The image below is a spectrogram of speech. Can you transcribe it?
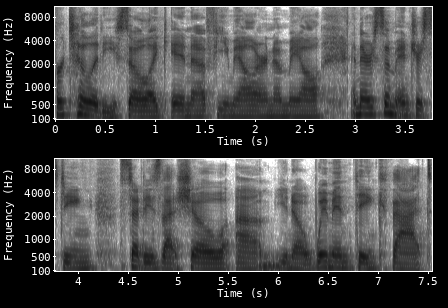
fertility. So, like in a female or in a male. And there's some interesting studies that show, um, you know, women think that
